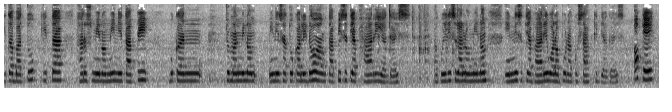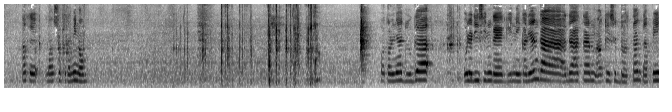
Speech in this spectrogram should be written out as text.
kita batuk kita harus minum ini. Tapi bukan cuman minum ini satu kali doang. Tapi setiap hari ya guys. Aku ini selalu minum ini setiap hari walaupun aku sakit ya guys. Oke, oke langsung kita minum. Botolnya juga udah diisiin kayak gini. Kalian gak, gak akan pakai sedotan tapi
